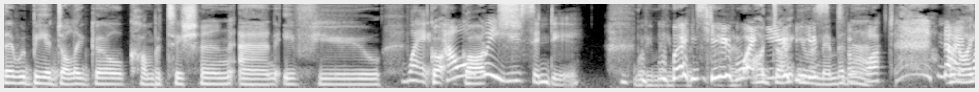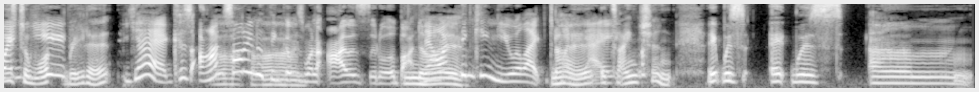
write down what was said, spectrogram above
there would be a Dolly Girl competition. And if you Wait, got- how old got- were you, Cindy? What do you mean? when you, when oh, don't you remember that? Watch, no, when I when used to you, read it. Yeah, because I'm starting to think it was when I was little, but now I'm thinking you were like No, 28. it's ancient. It was, it was, um,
